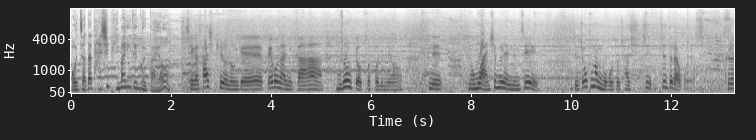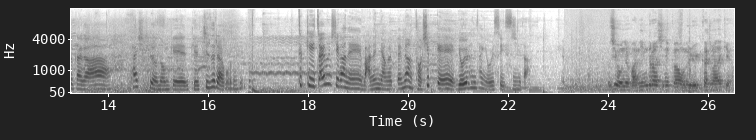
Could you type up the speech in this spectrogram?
어쩌다 다시 비만이 된 걸까요? 제가 40kg 넘게 빼고 나니까 무서울 게 없었거든요. 근데 너무 안심을 했는지 이제 조금만 먹어도 다시 찌, 찌더라고요. 그러다가 80kg 넘게 이렇게 찌더라고요. 특히 짧은 시간에 많은 양을 빼면 더 쉽게 요요 현상이 올 수 있습니다. 코치 오늘 많이 힘들어 하시니까 오늘 여기까지만 할게요.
